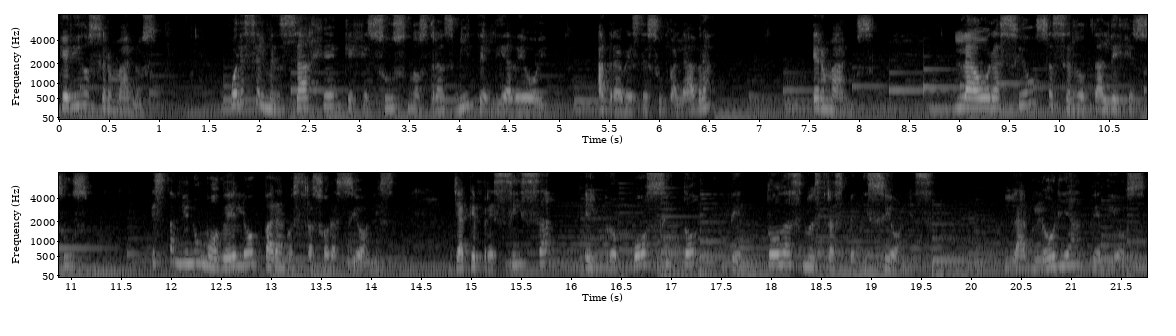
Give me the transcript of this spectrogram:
Queridos hermanos, ¿cuál es el mensaje que Jesús nos transmite el día de hoy a través de su palabra? Hermanos, la oración sacerdotal de Jesús es también un modelo para nuestras oraciones, ya que precisa el propósito de todas nuestras peticiones, la gloria de Dios.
